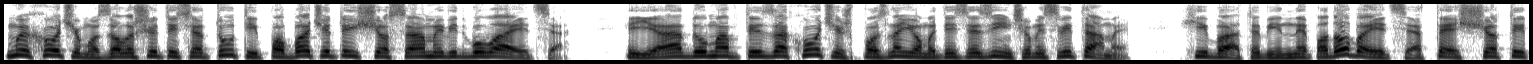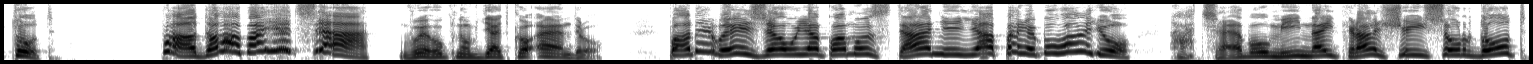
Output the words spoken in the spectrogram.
Ми хочемо залишитися тут і побачити, що саме відбувається. Я думав, ти захочеш познайомитися з іншими світами. Хіба тобі не подобається те, що ти тут? Подобається. вигукнув дядько Ендру. Подивися, у якому стані я перебуваю. А це був мій найкращий сурдут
